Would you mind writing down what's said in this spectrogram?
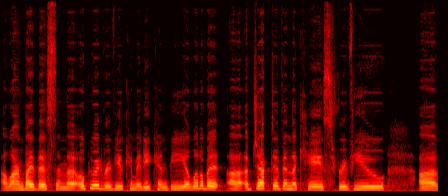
alarmed by this. And the opioid review committee can be a little bit uh, objective in the case, review. Uh,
